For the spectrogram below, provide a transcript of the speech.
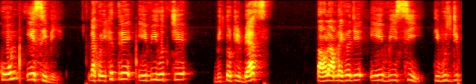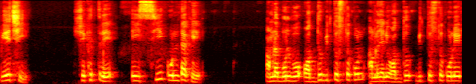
কোন এসিবি দেখো এক্ষেত্রে এ বি হচ্ছে বৃত্তটির ব্যাস, তাহলে আমরা এখানে যে এ বি সি ত্রিভুজটি পেয়েছি, সেক্ষেত্রে এই সি কোণটাকে আমরা বলব অর্ধবৃত্তস্থ কোণ। আমরা জানি অর্ধবৃত্তস্থ কোণের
